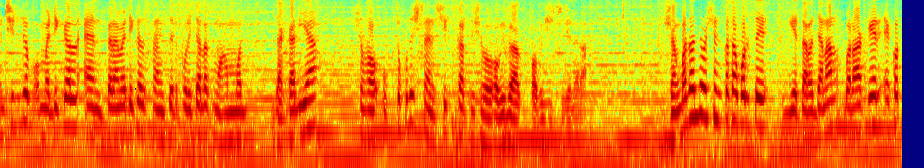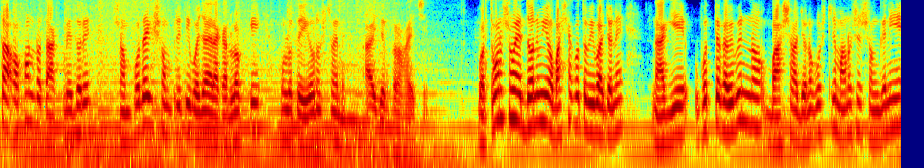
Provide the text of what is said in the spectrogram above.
institute of medical and paramedical সায়েন্সের পরিচালক মোহাম্মদ জাকারিয়া সহ উক্ত প্রতিষ্ঠানের শিক্ষার্থী সহ অভিভাবক ও বিশিষ্টজনেরা সংবাদ মাধ্যমের সঙ্গে কথা বলতে গিয়ে তারা জানান, বরাকের একতা অখণ্ডতা আঁকড়ে ধরে সাম্প্রদায়িক সম্প্রীতি বজায় রাখার লক্ষ্যে মূলত এই অনুষ্ঠানের আয়োজন করা হয়েছে। বর্তমান সময়ে ধর্মীয় ভাষাগত বিভাজনে না গিয়ে উপত্যকা বিভিন্ন ভাষা জনগোষ্ঠীর মানুষের সঙ্গে নিয়ে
